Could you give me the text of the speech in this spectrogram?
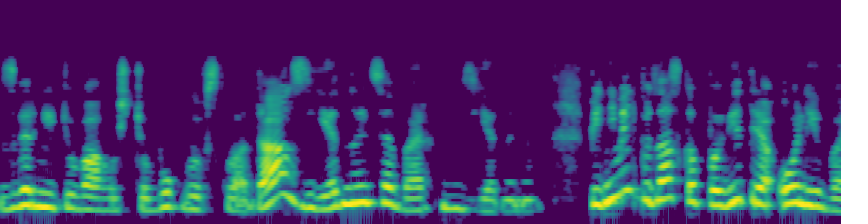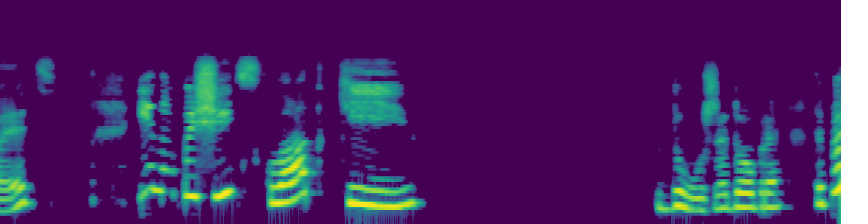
Зверніть увагу, що букви в складах з'єднуються верхнім з'єднанням. Підніміть, будь ласка, в повітря олівець і напишіть склад кі. Дуже добре. Тепер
